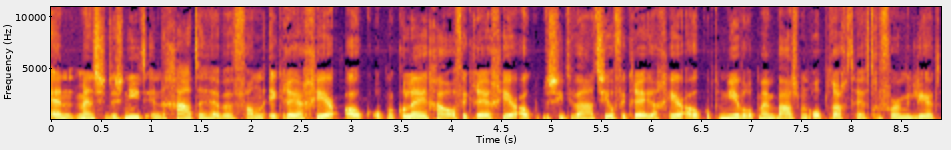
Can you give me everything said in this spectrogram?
En mensen dus niet in de gaten hebben van... ik reageer ook op mijn collega... of ik reageer ook op de situatie... of ik reageer ook op de manier waarop mijn baas mijn opdracht heeft geformuleerd.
